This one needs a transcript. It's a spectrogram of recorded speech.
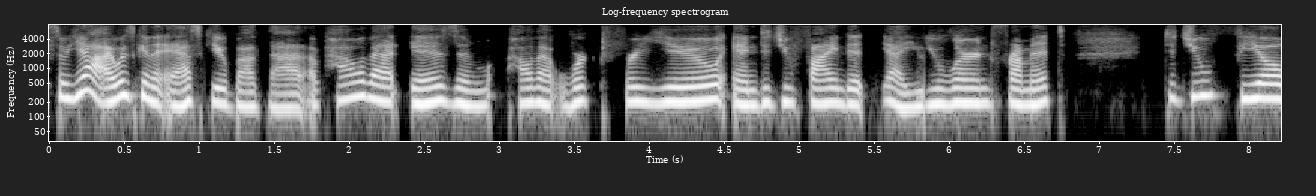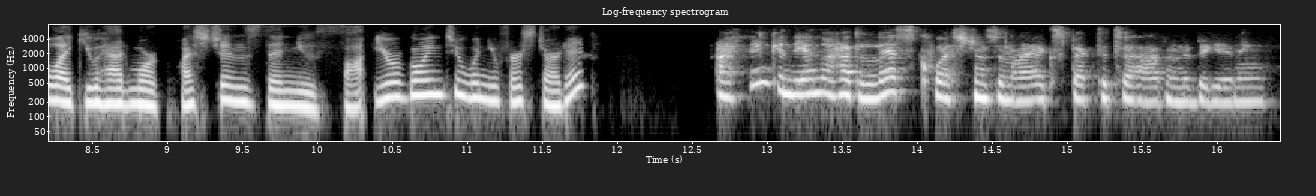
So yeah, I was going to ask you about that, of how that is and how that worked for you. And did you find it? Yeah, you, you learned from it. Did you feel like you had more questions than you thought you were going to when you first started? I think in the end, I had less questions than I expected to have in the beginning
